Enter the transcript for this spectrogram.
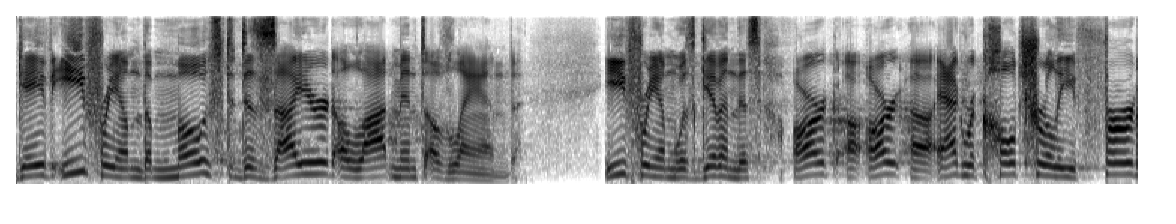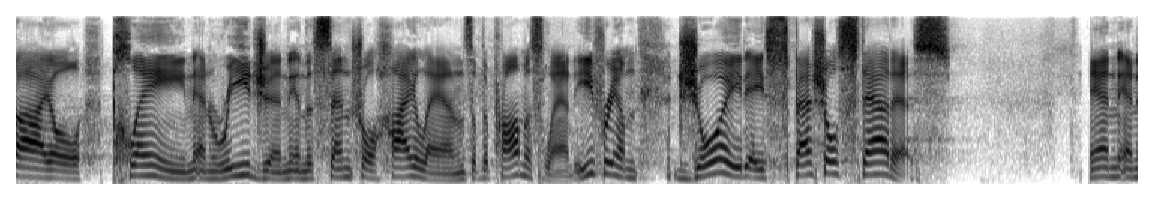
gave Ephraim the most desired allotment of land. Ephraim was given this arc, uh, uh, agriculturally fertile plain and region in the central highlands of the Promised Land. Ephraim enjoyed a special status. And, and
